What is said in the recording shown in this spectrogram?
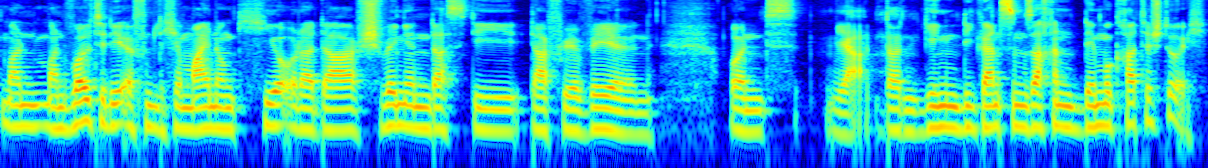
man, man wollte die öffentliche Meinung hier oder da schwingen, dass die dafür wählen. Und ja, dann gingen die ganzen Sachen demokratisch durch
